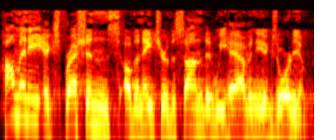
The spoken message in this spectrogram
how many expressions of the nature of the Son did we have in the exordium?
